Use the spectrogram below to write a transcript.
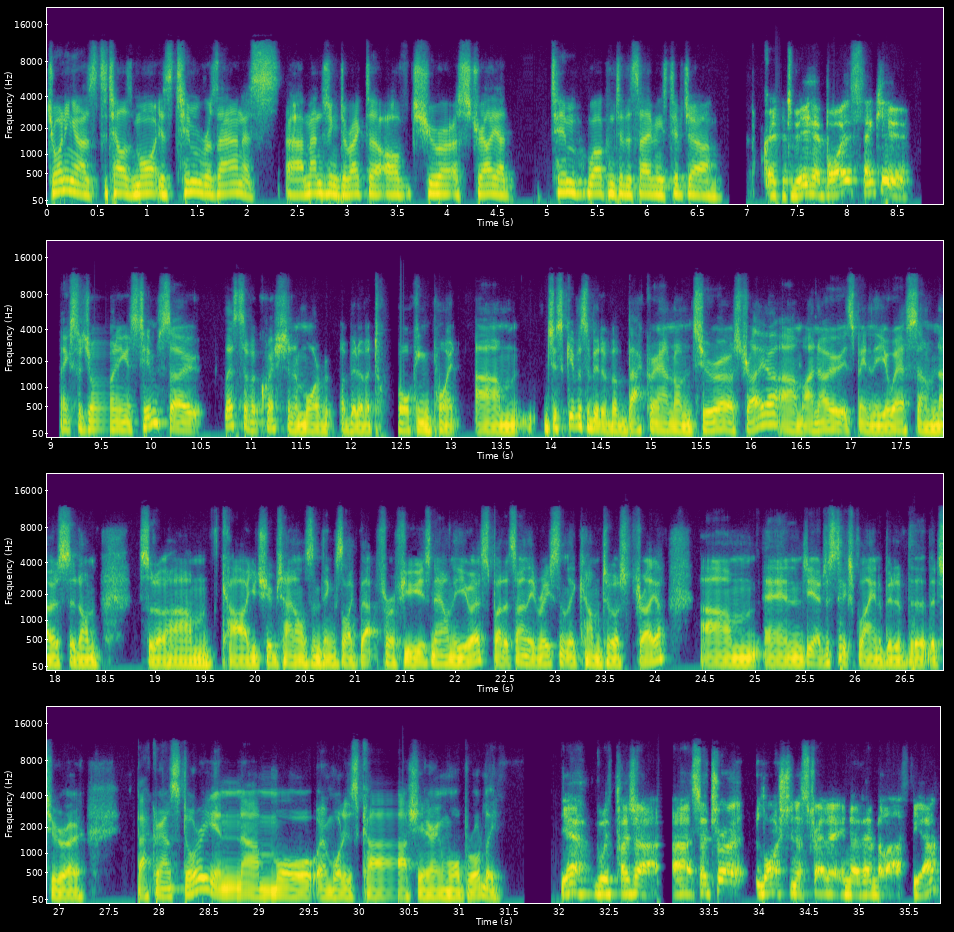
Joining us to tell us more is Tim Rossanis, uh, Managing Director of Turo Australia. Tim, welcome to the Savings Tip Jar. Great to be here, boys. Thank you. Thanks for joining us, Tim. So less of a question and more of a bit of a talking point. Um, just give us a bit of a background on Turo Australia. Um, I know it's been in the US. I've noticed it on sort of um, car YouTube channels and things like that for a few years now in the US, but it's only recently come to Australia. Um, and yeah, just explain a bit of the, the Turo background story and um, more and what is car sharing more broadly. Yeah, with pleasure. Uh, so Turo launched in Australia in November last year.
